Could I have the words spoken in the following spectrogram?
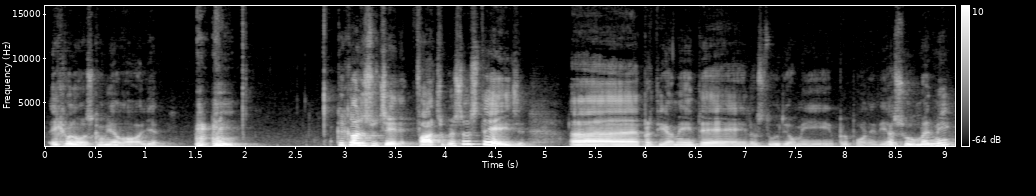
e conosco mia moglie. che cosa succede? Faccio questo stage, eh, praticamente lo studio mi propone di assumermi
